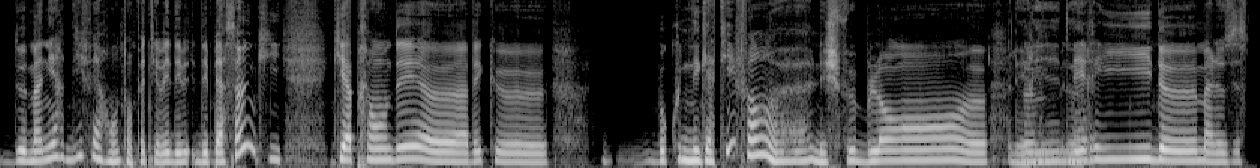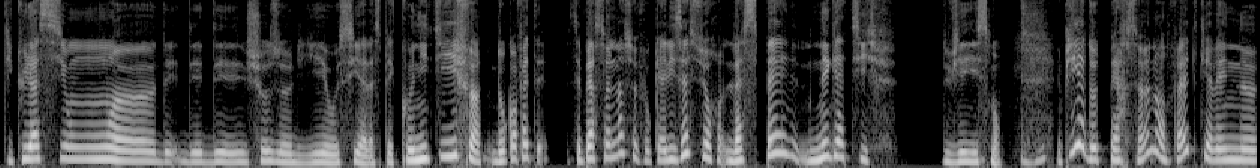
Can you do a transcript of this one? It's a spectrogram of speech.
de manière différente. En fait, il y avait des, personnes qui, qui appréhendaient euh, avec... Euh, beaucoup de négatifs, hein, euh, les cheveux blancs, euh, les euh, rides, les rides mal aux articulations, des, des, choses liées aussi à l'aspect cognitif. Donc en fait, ces personnes-là se focalisaient sur l'aspect négatif du vieillissement. Mhm. Et puis il y a d'autres personnes en fait qui avaient une,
